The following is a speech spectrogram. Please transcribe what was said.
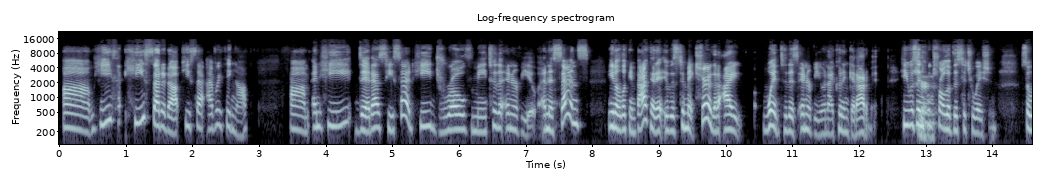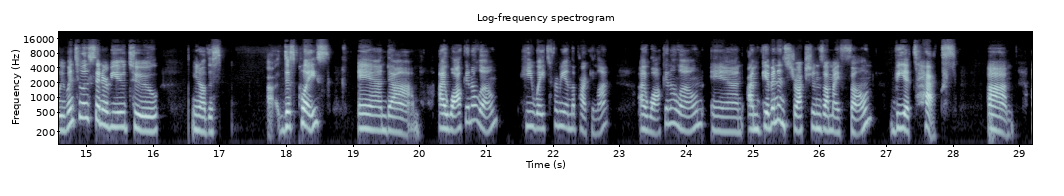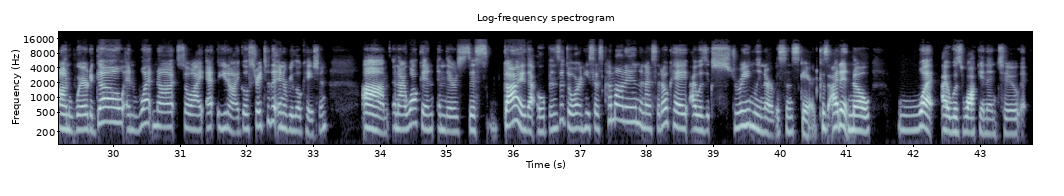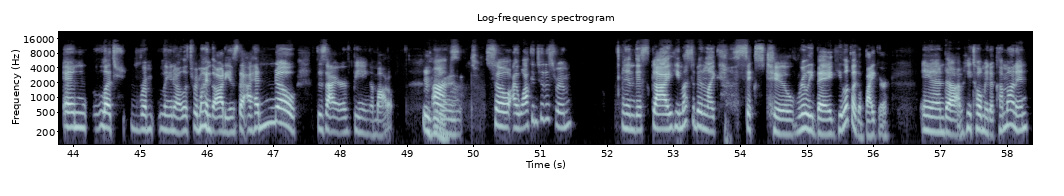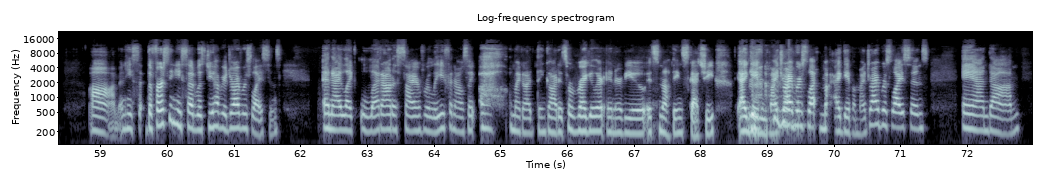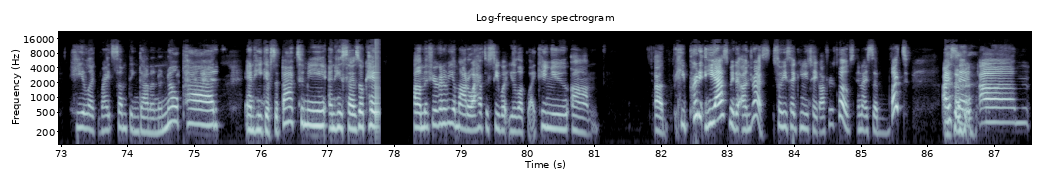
um he he set it up he set everything up um and he did as he said he drove me to the interview in a sense you know, looking back at it, it was to make sure that I went to this interview and I couldn't get out of it. He was sure. in control of the situation. So we went to this interview to, you know, this uh, this place, and um, I walk in alone. He waits for me in the parking lot. I walk in alone, and I'm given instructions on my phone via text um, on where to go and whatnot. So I, eh, you know, I go straight to the interview location. Um, and I walk in, and there's this guy that opens the door, and he says, "Come on in." And I said, "Okay." I was extremely nervous and scared because I didn't know what I was walking into. And let's, rem- you know, let's remind the audience that I had no desire of being a model. Mm-hmm. Um, so I walk into this room, and this guy, he must have been like six two, really big. He looked like a biker, and um, he told me to come on in. Um, and he said the first thing he said was, "Do you have your driver's license?" and I like let out a sigh of relief and I was like, oh, oh my God, thank God it's a regular interview. It's nothing sketchy. I gave him my driver's li- my, I gave him my driver's license and um, he like writes something down on a notepad and he gives it back to me and he says, okay, um, if you're going to be a model, I have to see what you look like. Can you, um, uh, he pretty, he asked me to undress. So he said, can you take off your clothes? And I said, what? I said, um,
